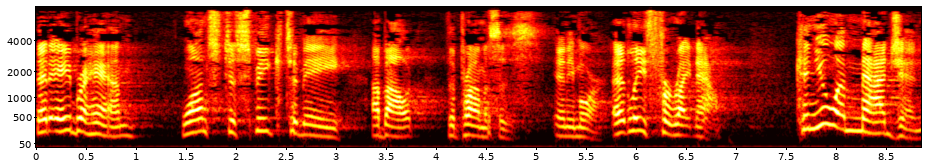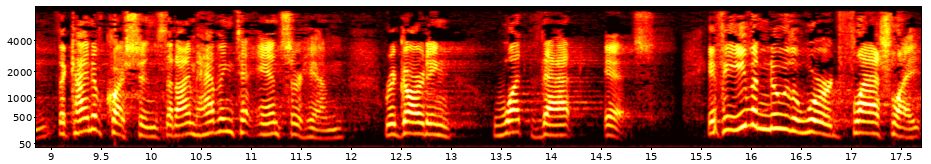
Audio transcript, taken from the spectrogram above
that Abraham wants to speak to me about the promises anymore? At least for right now. Can you imagine the kind of questions that I'm having to answer him regarding what that is? If he even knew the word flashlight,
